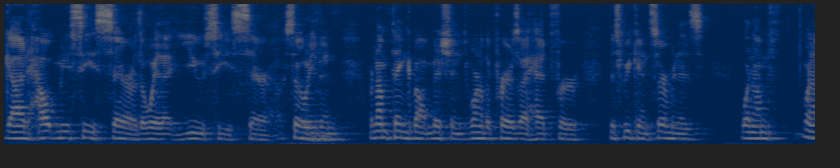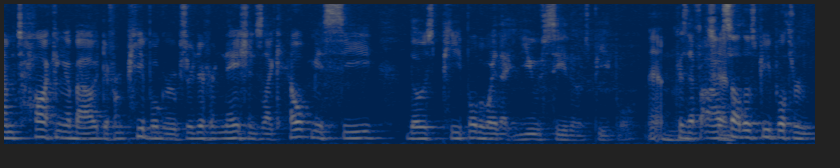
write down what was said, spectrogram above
God help me see Sarah the way that you see Sarah." So mm-hmm. even when I'm thinking about missions, one of the prayers I had for this weekend sermon is when I'm when I'm talking about different people groups or different nations, like help me see those people the way that you see those people. Yeah. Mm-hmm. Because if I good. saw those people through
